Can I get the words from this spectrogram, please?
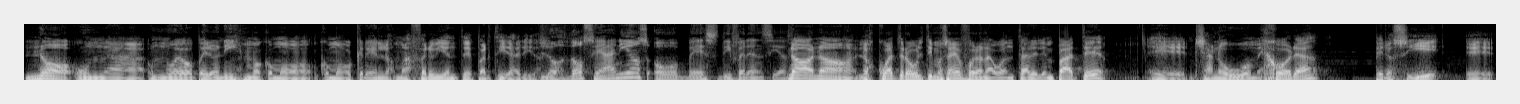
no una- un nuevo peronismo como, como creen los más fervientes partidarios. ¿Los 12 años o ves diferencias? No, no, los cuatro últimos años fueron a aguantar el empate, eh, ya no hubo mejora, pero sí eh,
